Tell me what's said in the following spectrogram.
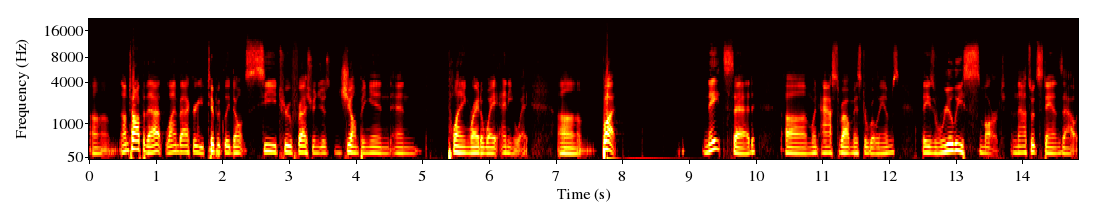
Um, on top of that, linebacker, you typically don't see true freshmen just jumping in and playing right away anyway. Um, but Nate said um, when asked about Mister Williams that he's really smart, and that's what stands out,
